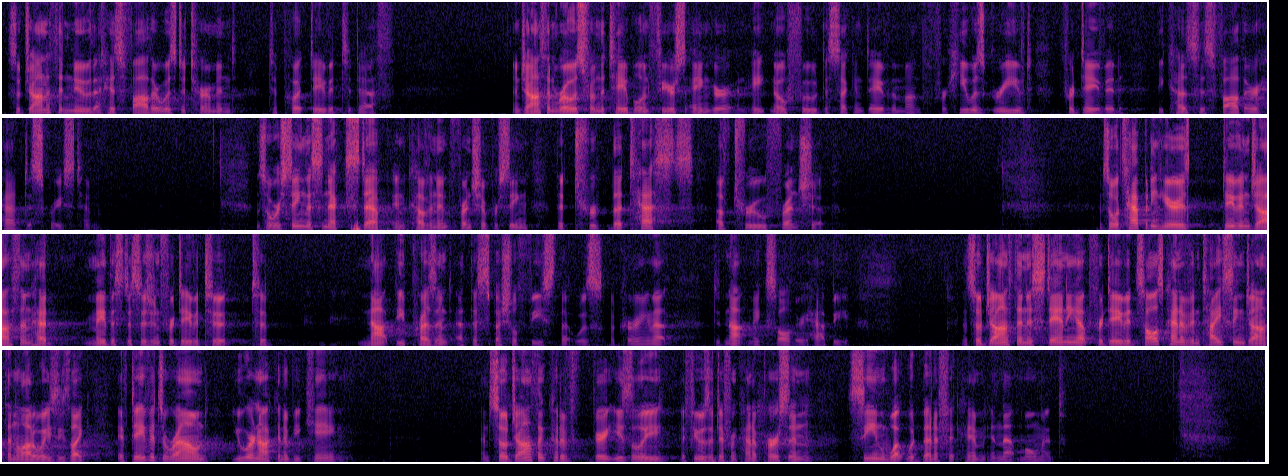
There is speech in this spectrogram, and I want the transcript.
So Jonathan knew that his father was determined to put David to death. And Jonathan rose from the table in fierce anger and ate no food the second day of the month, for he was grieved for David because his father had disgraced him. And so we're seeing this next step in covenant friendship. We're seeing the, tr- the tests of true friendship. And so what's happening here is David and Jonathan had made this decision for David to, to not be present at this special feast that was occurring. That did not make Saul very happy. And so Jonathan is standing up for David. Saul's kind of enticing Jonathan in a lot of ways. He's like, if David's around, you are not going to be king. And so Jonathan could have very easily, if he was a different kind of person, seen what would benefit him in that moment.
